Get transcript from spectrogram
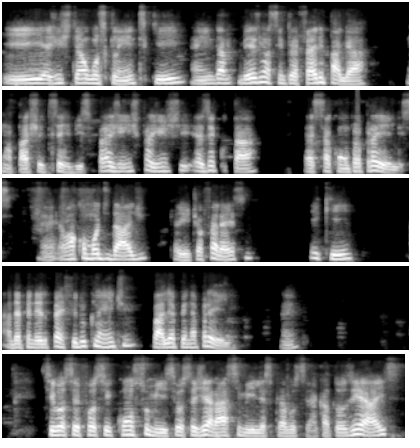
e a gente tem alguns clientes que ainda, mesmo assim, preferem pagar uma taxa de serviço para a gente, para a gente executar essa compra para eles. Né? É uma comodidade que a gente oferece e que, a depender do perfil do cliente, vale a pena para ele. Né? Se você fosse consumir, se você gerasse milhas para você a 14 reais,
